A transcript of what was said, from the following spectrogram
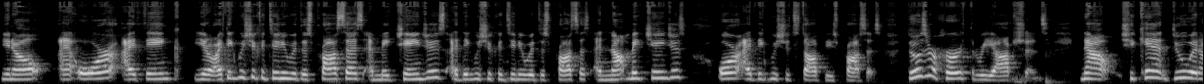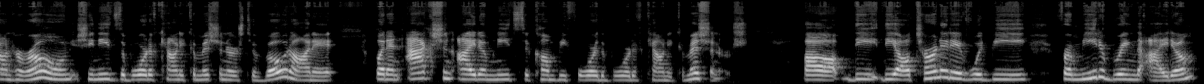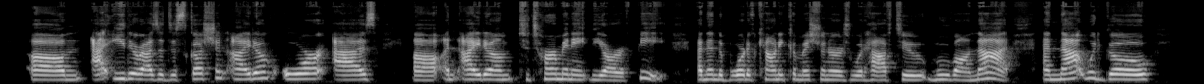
you know or i think you know i think we should continue with this process and make changes. I think we should continue with this process and not make changes or i think we should stop these process. Those are her three options. Now she can't do it on her own. She needs the board of county commissioners to vote on it but an action item needs to come before the board of county commissioners. Uh, the the alternative would be for me to bring the item um, either as a discussion item or as uh, an item to terminate the RFP. And then the Board of County Commissioners would have to move on that. And that would go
